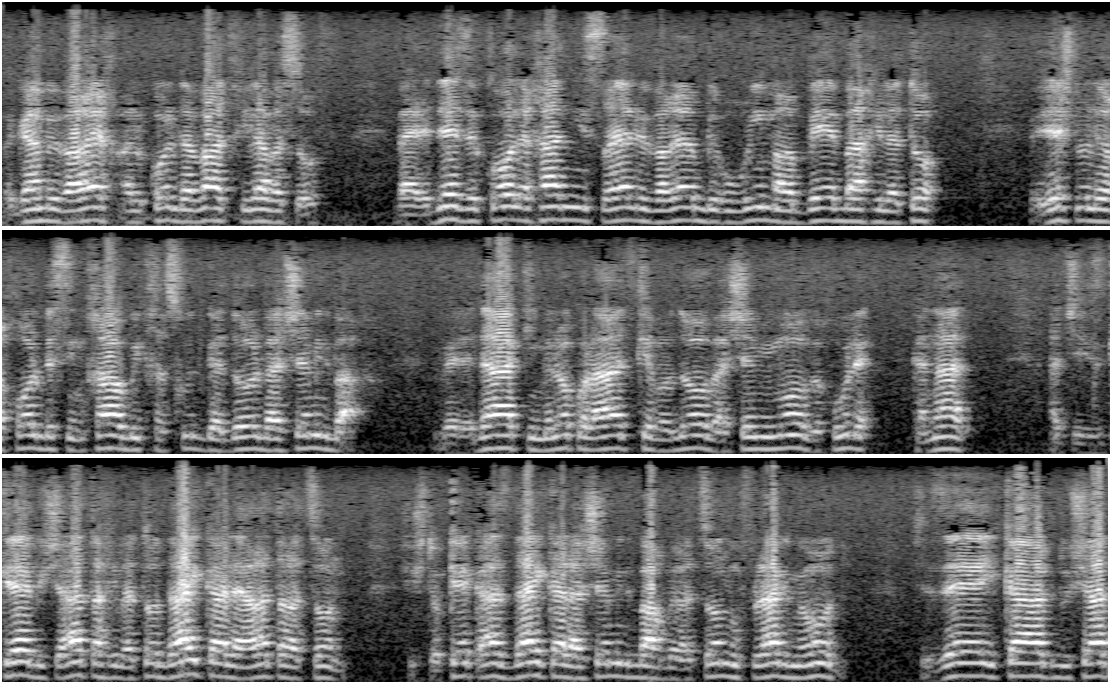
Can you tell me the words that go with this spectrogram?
וגם מברך על כל דבר תחילה וסוף, ועל ידי זה כל אחד מישראל מברר ברורים הרבה באכילתו, ויש לו לאכול בשמחה ובהתחזקות גדול בהשם מטבח. ולדע כי מלוא כל הארץ כבודו והשם עמו וכולי, כנ"ל, עד שיזכה בשעת אכילתו דייקה להארת הרצון, שישתוקק אז דייקה להשם מטבח ברצון מופלג מאוד, שזה עיקר קדושת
